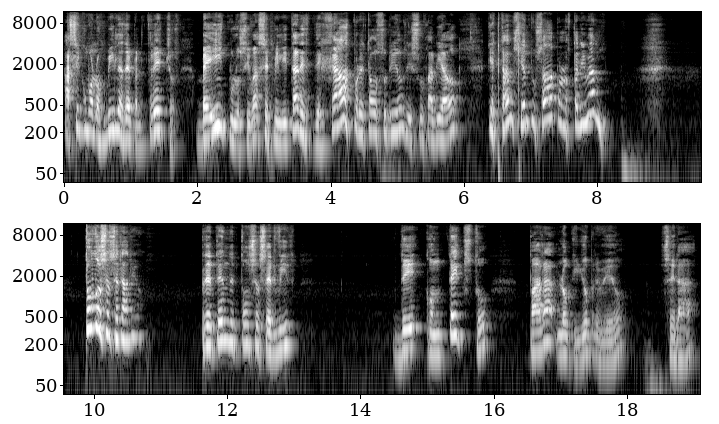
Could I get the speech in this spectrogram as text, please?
así como los miles de pertrechos, vehículos y bases militares dejadas por Estados Unidos y sus aliados que están siendo usadas por los talibán. Todo ese escenario pretende entonces servir de contexto para lo que yo preveo será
